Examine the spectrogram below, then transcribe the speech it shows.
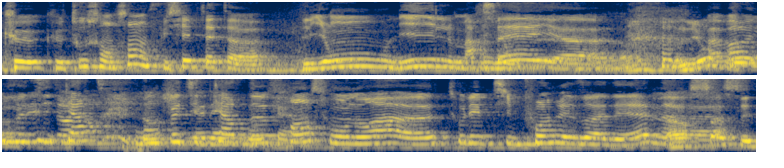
que, que, tous ensemble, vous puissiez peut-être Lyon, Lille, Marseille, avoir une petite carte, une petite carte de France où on aura tous les petits points réseau ADN alors ça, c'est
